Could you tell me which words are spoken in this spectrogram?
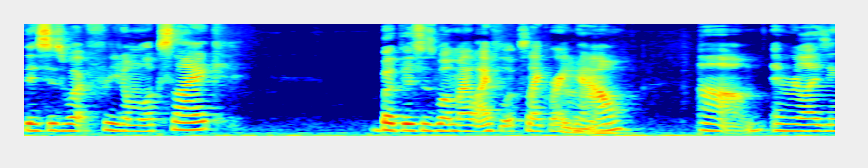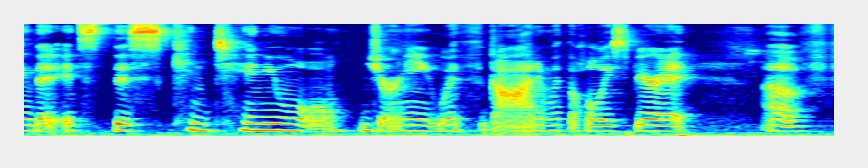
this is what freedom looks like but this is what my life looks like right now um, and realizing that it's this continual journey with god and with the holy spirit of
